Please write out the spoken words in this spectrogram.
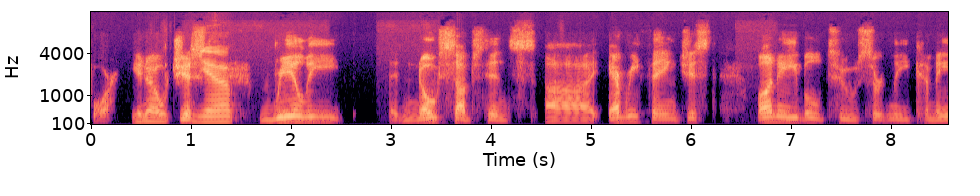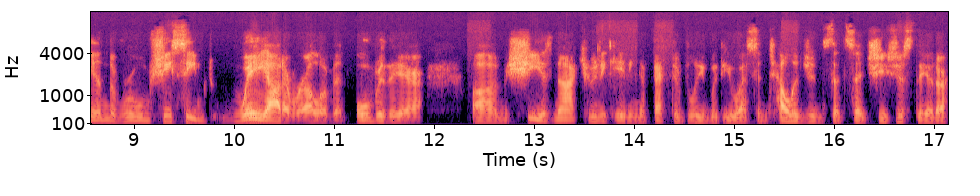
for. You know, just yep. really no substance, uh, everything just unable to certainly command the room. She seemed way out of her element over there. Um, she is not communicating effectively with U.S. intelligence that said she's just there to.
